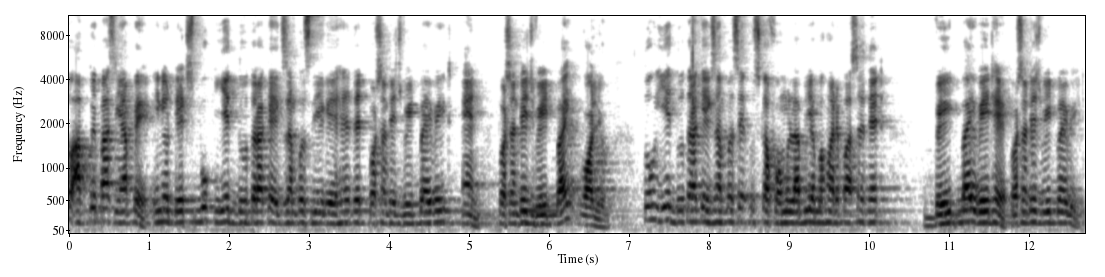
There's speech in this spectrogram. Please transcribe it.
तो आपके पास यहाँ पे इन योर टेक्स्ट बुक ये दो तरह के एग्जाम्पल्स दिए गए हैं that percentage weight by weight and percentage weight by volume तो ये दो तरह के एग्जाम्पल्स है उसका फॉर्मूला भी अब हमारे पास है दैट वेट बाय वेट है परसेंटेज वेट बाय वेट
